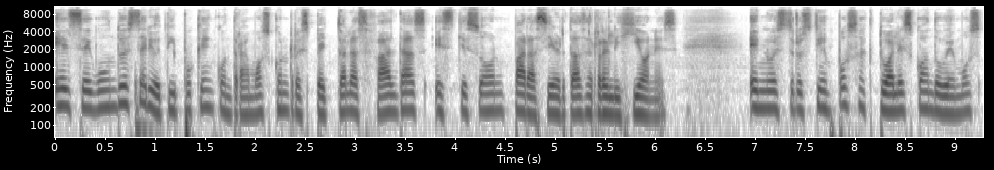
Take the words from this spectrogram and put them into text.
El segundo estereotipo que encontramos con respecto a las faldas es que son para ciertas religiones. En nuestros tiempos actuales, cuando vemos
